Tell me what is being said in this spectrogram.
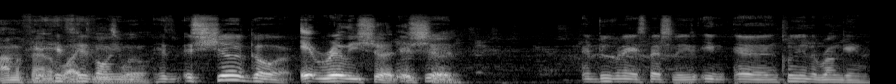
I'm a fan his, of Likely his as well. his it should go up. It really should. It, It should. should. And Duvernay especially, in, uh, including the run game.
